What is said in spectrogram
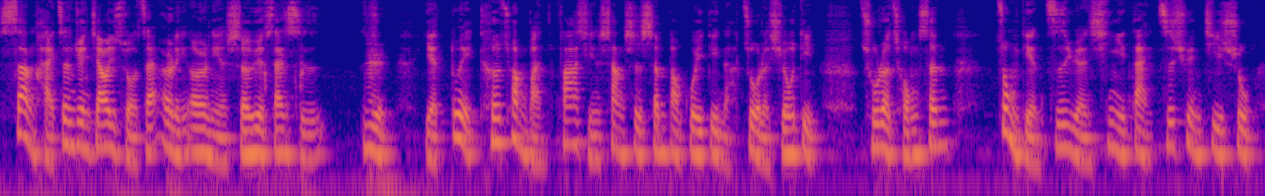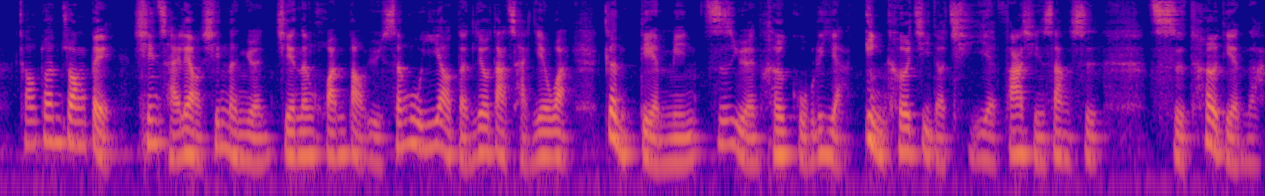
上海证券交易所，在二零二二年十二月三十日，也对科创板发行上市申报规定啊做了修订。除了重申重点资源、新一代资讯技术、高端装备、新材料、新能源、节能环保与生物医药等六大产业外，更点名资源和鼓励啊硬科技的企业发行上市。此特点啊。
